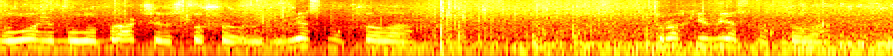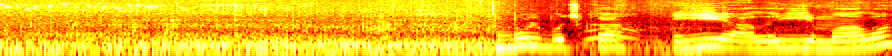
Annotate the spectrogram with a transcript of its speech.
вологи було брак через те, що висмоктала. Трохи висмоктала. Бульбочка є, але її мало.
